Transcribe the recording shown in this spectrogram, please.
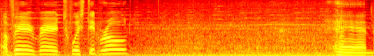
a very, very twisted road. And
